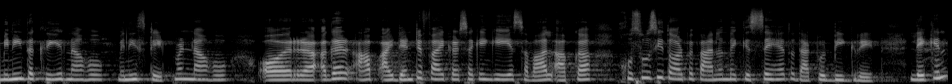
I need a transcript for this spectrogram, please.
मिनी तकरीर ना हो, मिनी स्टेटमेंट ना हो, और अगर आप आइडेंटिफाई कर सकेंगे ये सवाल आपका खसूसी तौर पे पैनल में किससे है तो दैट वुड बी ग्रेट लेकिन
